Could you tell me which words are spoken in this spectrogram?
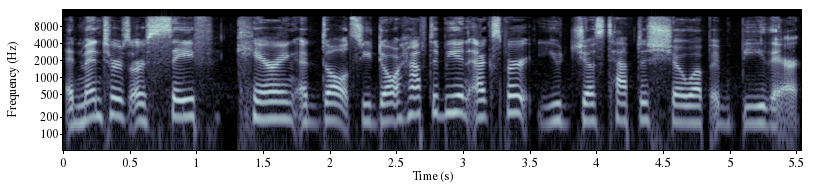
And mentors are safe, caring adults. You don't have to be an expert, you just have to show up and be there.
